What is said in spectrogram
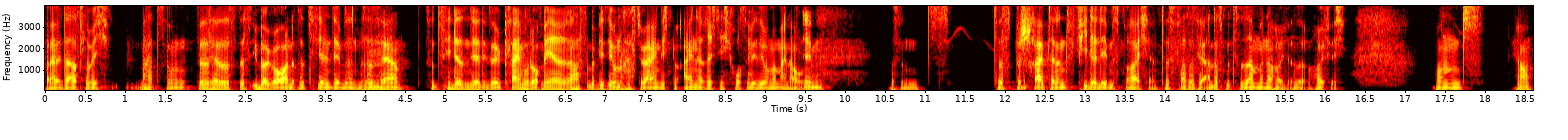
Weil da ist, glaube ich, hat so ein, das ist ja das, das übergeordnete Ziel in dem Sinne. Das mhm. ist ja, so Ziele sind ja diese kleinen, wo du auch mehrere hast, aber Visionen hast du ja eigentlich nur eine richtig große Vision in meinen Augen. Eben. Das sind das beschreibt ja dann viele Lebensbereiche. Das fasst es ja alles mit zusammen, also häufig. Und ja,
